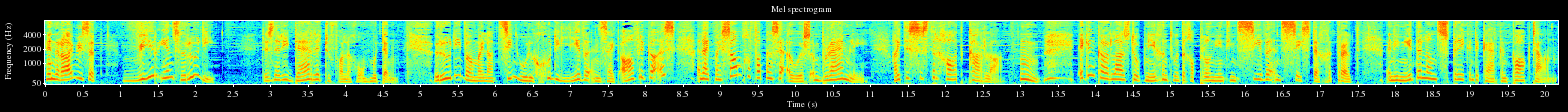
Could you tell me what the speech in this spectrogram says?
en raai wie sit? Weer eens Rudy. Dis nou die derde toevallige ontmoeting. Rudy wou my laat sien hoe goed die lewe in Suid-Afrika is en hy het my saamgevat na sy ouers in Bramley. Hy het 'n suster gehad, Karla. Hm. Ek en Karla is toe op 29 April 1967 getroud in die Nederlandssprekende kerk in Parktown.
